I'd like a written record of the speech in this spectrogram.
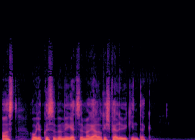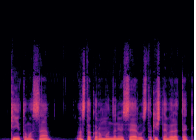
azt, ahogy a küszöbön még egyszer megállok, és felőjük intek. Kinyitom a szám, azt akarom mondani, hogy szervusztok, Isten veletek,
